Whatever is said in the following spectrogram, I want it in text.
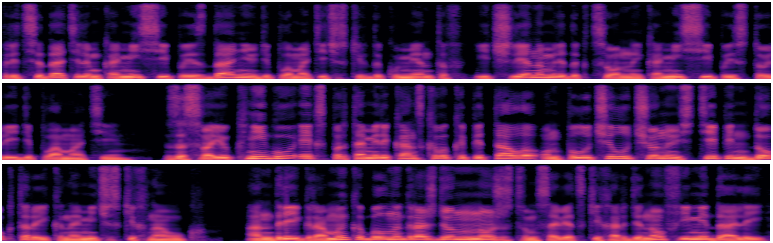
председателем комиссии по изданию дипломатических документов и членом редакционной комиссии по истории дипломатии. За свою книгу «Экспорт американского капитала» он получил ученую степень доктора экономических наук. Андрей Громыко был награжден множеством советских орденов и медалей,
